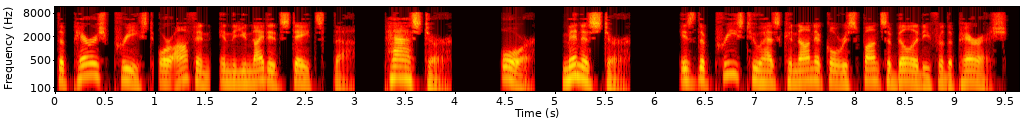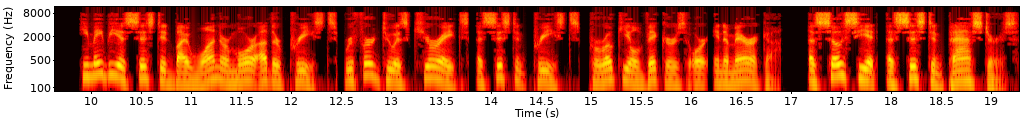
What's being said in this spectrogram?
The parish priest or often, in the United States, the pastor or minister is the priest who has canonical responsibility for the parish. He may be assisted by one or more other priests, referred to as curates, assistant priests, parochial vicars or in America, associate, assistant pastors.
